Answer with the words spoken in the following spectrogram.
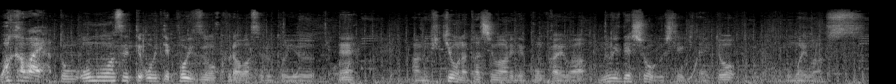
若葉やと思わせておいてポイズンを食らわせるというねあの卑怯な立ち回りで今回は塗りで勝負していきたいと思います。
